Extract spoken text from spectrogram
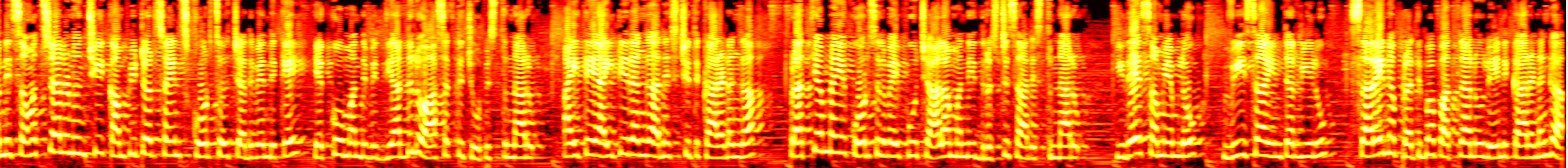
కొన్ని సంవత్సరాల నుంచి కంప్యూటర్ సైన్స్ కోర్సులు చదివేందుకే ఎక్కువ మంది విద్యార్థులు ఆసక్తి చూపిస్తున్నారు. అయితే ఐటీ రంగ అనిశ్చితి కారణంగా ప్రత్యామ్నాయ కోర్సుల వైపు చాలా మంది దృష్టి సారిస్తున్నారు. ఇదే సమయంలో వీసా ఇంటర్వ్యూలు సరైన ప్రతిభా పత్రాలు లేని కారణంగా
